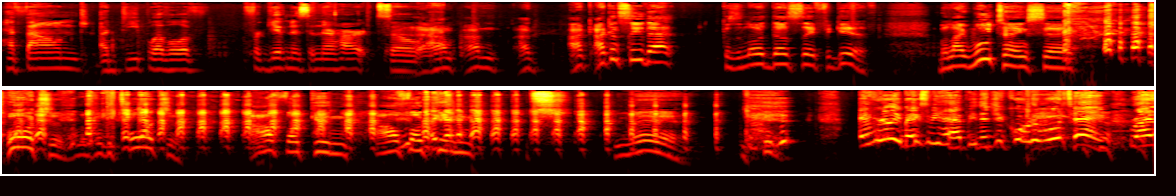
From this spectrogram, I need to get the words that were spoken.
have found a deep level of forgiveness in their heart. So I, I'm, I'm, I, I, I can see that because the Lord does say forgive, but like Wu Tang said, torture, torture. I'll fucking, I'll fucking, man. it really makes me happy that you quoted Wu Tang right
